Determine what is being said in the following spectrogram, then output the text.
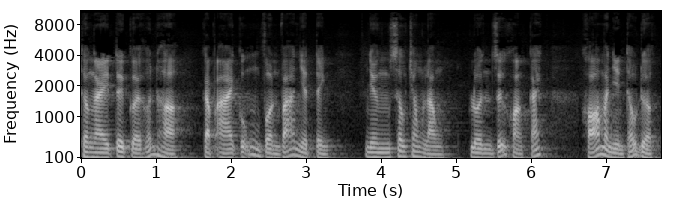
Thường ngày tươi cười hớn hở, Gặp ai cũng vồn vã nhiệt tình. Nhưng sâu trong lòng, Luôn giữ khoảng cách, Khó mà nhìn thấu được.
